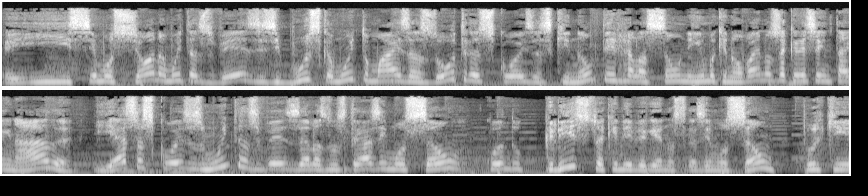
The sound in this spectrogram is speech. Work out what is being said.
e, e se emociona muitas vezes e busca muito mais as outras coisas que não tem relação nenhuma, que não vai nos acrescentar em nada. E essas coisas muitas vezes elas nos trazem emoção quando Cristo é quem deveria nos trazer emoção, porque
